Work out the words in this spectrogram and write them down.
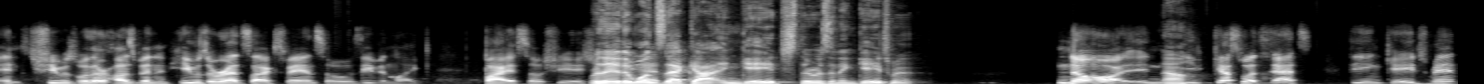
and she was with her husband, and he was a Red Sox fan, so it was even like by association. Were they the ones that got engaged? There was an engagement. No, no. guess what? That's the engagement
